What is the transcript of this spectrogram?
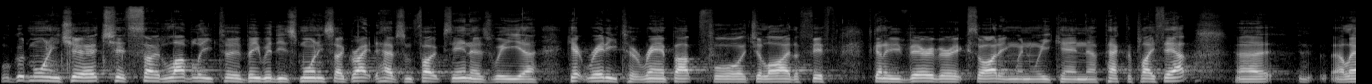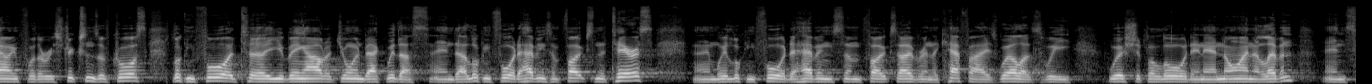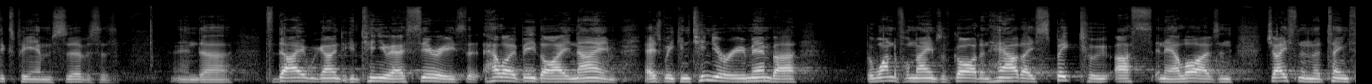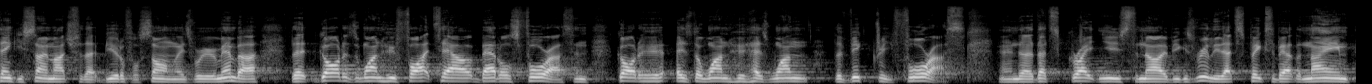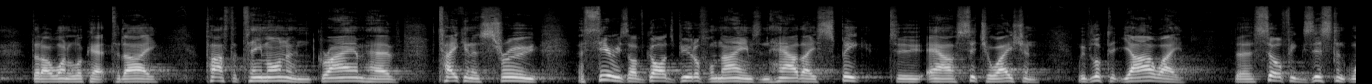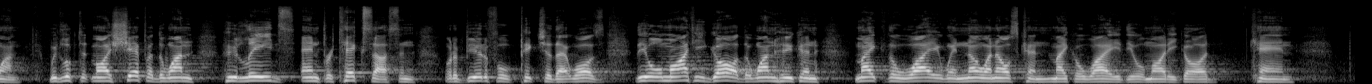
Well, good morning, church. It's so lovely to be with you this morning. So great to have some folks in as we uh, get ready to ramp up for July the 5th. It's going to be very, very exciting when we can uh, pack the place out, uh, allowing for the restrictions, of course. Looking forward to you being able to join back with us and uh, looking forward to having some folks in the terrace. And we're looking forward to having some folks over in the cafe as well as we worship the Lord in our 9, 11, and 6 p.m. services. And uh, Today we're going to continue our series, that Hallowed Be Thy Name, as we continue to remember the wonderful names of God and how they speak to us in our lives. And Jason and the team, thank you so much for that beautiful song as we remember that God is the one who fights our battles for us and God is the one who has won the victory for us. And uh, that's great news to know because really that speaks about the name that I want to look at today. Pastor Timon and Graham have taken us through a series of God's beautiful names and how they speak to our situation. We've looked at Yahweh, the self existent one. We've looked at my shepherd, the one who leads and protects us, and what a beautiful picture that was. The Almighty God, the one who can make the way when no one else can make a way, the Almighty God can.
